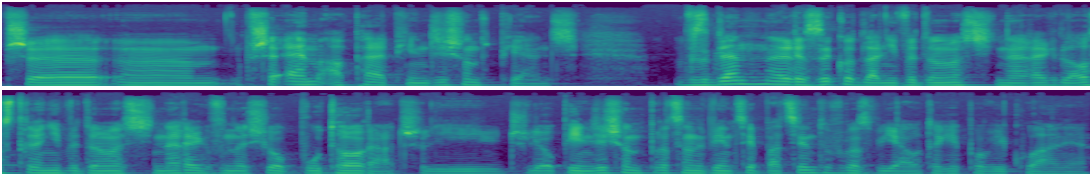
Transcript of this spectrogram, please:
przy, przy MAP 55 względne ryzyko dla niewydolności nerek, dla ostrej niewydolności nerek wynosiło 1,5, czyli, czyli o 50% więcej pacjentów rozwijało takie powikłanie.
